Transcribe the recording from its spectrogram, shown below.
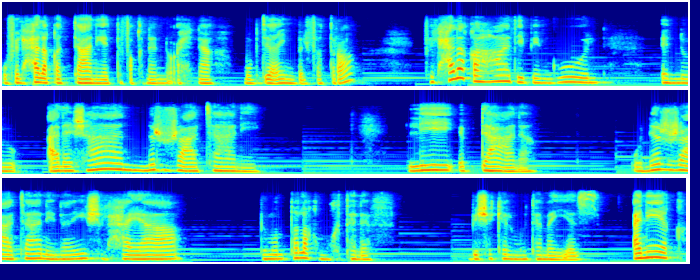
وفي الحلقة الثانية اتفقنا إنه إحنا مبدعين بالفطرة. في الحلقة هذه بنقول إنه علشان نرجع تاني لإبداعنا ونرجع تاني نعيش الحياة بمنطلق مختلف بشكل متميز. أنيق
